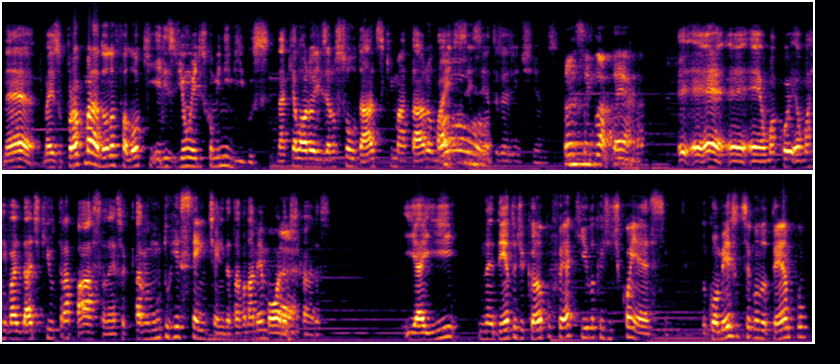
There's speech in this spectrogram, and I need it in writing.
Né? Mas o próprio Maradona falou que eles viam eles como inimigos. Naquela hora eles eram soldados que mataram mais oh, de 600 argentinos. França e Inglaterra. É, é, é, é, uma, é uma rivalidade que ultrapassa, né? Só que tava muito recente ainda, tava na memória é. dos caras. E aí, né, dentro de campo, foi aquilo que a gente conhece. No começo do segundo tempo,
